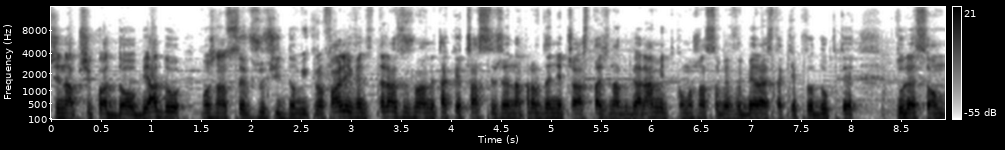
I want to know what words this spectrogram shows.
czy na przykład do obiadu, można sobie wrzucić do mikrofali, więc teraz już mamy takie czasy, że naprawdę nie trzeba stać nad garami, tylko można sobie wybierać takie produkty, które są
